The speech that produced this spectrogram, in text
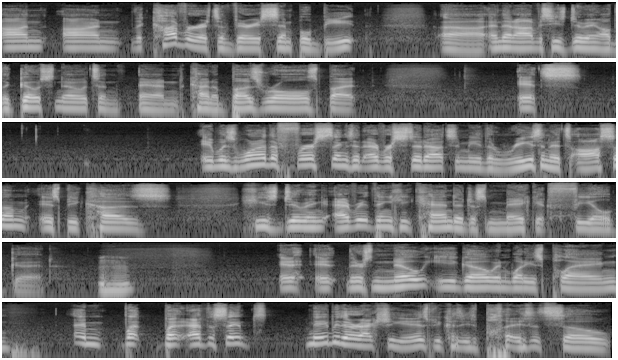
on on the cover, it's a very simple beat, uh, and then obviously he's doing all the ghost notes and and kind of buzz rolls, but it's it was one of the first things that ever stood out to me. The reason it's awesome is because he's doing everything he can to just make it feel good. It, it, there's no ego in what he's playing, and but but at the same, maybe there actually is because he plays it so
